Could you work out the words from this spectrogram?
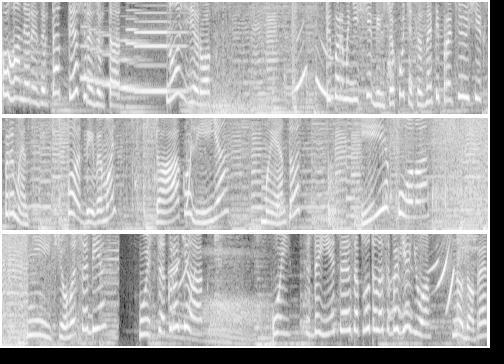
Поганий результат теж результат. Нуль зірок. Тепер мені ще більше хочеться знайти працюючий експеримент. Подивимось. Так, олія, ментос і кола. Нічого собі. Ось це крутяк. Ой, здається, я заплутала себе в йо-йо. Ну добре,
